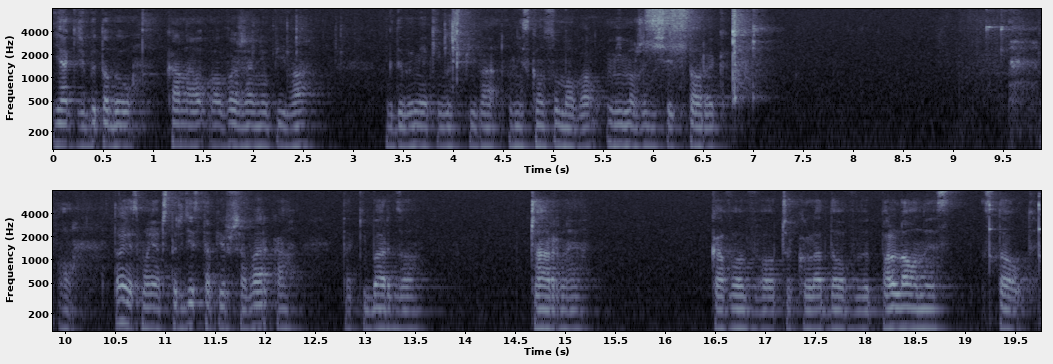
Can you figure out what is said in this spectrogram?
jakiś by to był kanał o ważeniu piwa, gdybym jakiegoś piwa nie skonsumował, mimo że dzisiaj wtorek. O, to jest moja 41 warka, taki bardzo czarny, kawowo-czekoladowy, palony stout.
